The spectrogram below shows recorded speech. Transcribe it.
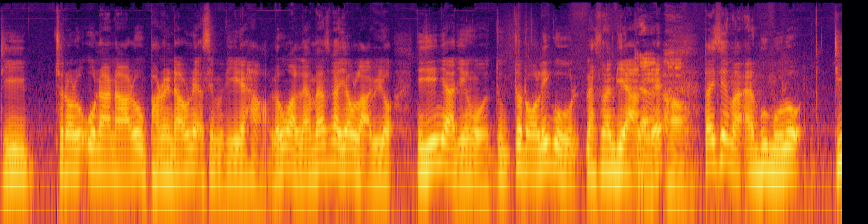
ဒီ ကျွန်တော်တို့အိုနာနာတို့ဘာရင်ဒါတို့နဲ့အဆင်မပြေတဲ့ဟာလုံးဝလမ်မန်စ်ကရောက်လာပြီးတော့ညီချင်းညာချင်းကိုသူတော်တော်လေးကိုလက်ဆွမ်းပြရနေတယ်တိုက်စစ်မှာအန်ဘူမိုတို့ဒီ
